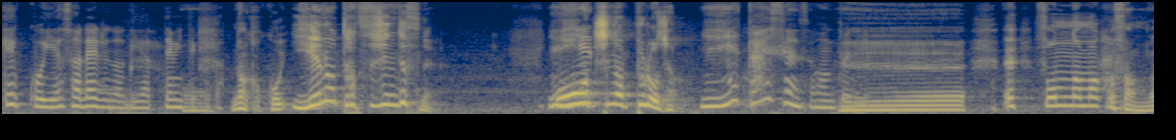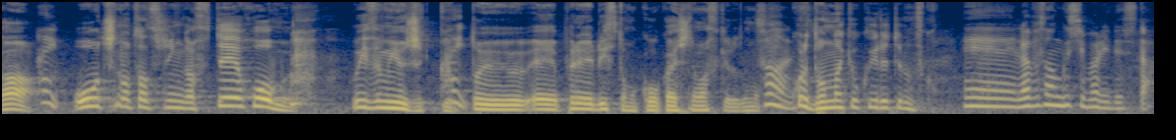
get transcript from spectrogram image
結構癒されるのでやってみてくださなんかこう家の達人ですねお家のプロじゃん。家大好きなんですよ本当に。えそんなまこさんが、い。お家の達人がステイホーム with music はい。という、えープレイリストも公開してますけれどもこれどんな曲入れてるんですか？えーラブソング縛りでした。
